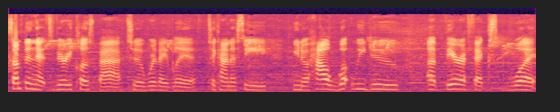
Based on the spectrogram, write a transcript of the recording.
something that's very close by to where they live to kind of see, you know, how what we do up there affects what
